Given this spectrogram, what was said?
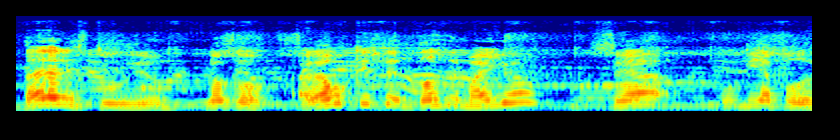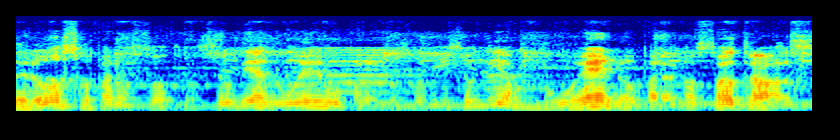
Dale al estudio. Loco, hagamos que este 2 de mayo sea un día poderoso para nosotros, un día nuevo para nosotros, un día bueno para nosotros.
